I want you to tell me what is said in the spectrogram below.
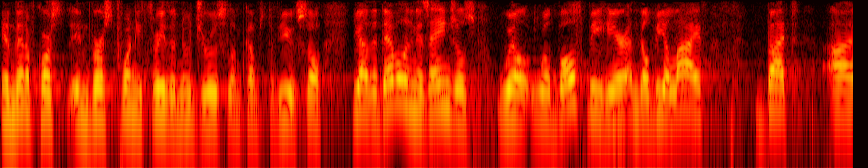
And then, of course, in verse 23, the New Jerusalem comes to view. So, yeah, the devil and his angels will, will both be here and they'll be alive, but uh,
